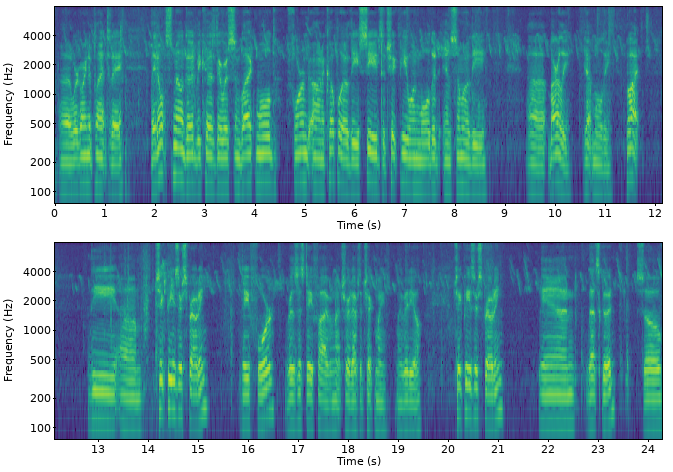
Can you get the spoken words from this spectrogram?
Uh, we're going to plant today. They don't smell good because there was some black mold formed on a couple of the seeds. The chickpea one molded and some of the uh, barley got moldy. But the um, chickpeas are sprouting. Day four, or is this day five? I'm not sure. I'd have to check my, my video. Chickpeas are sprouting and that's good. So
